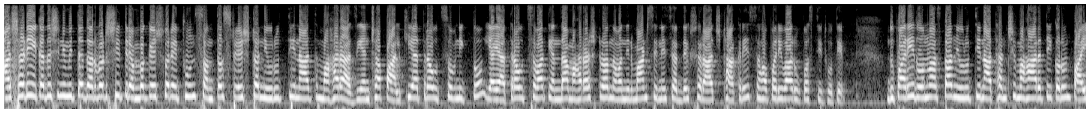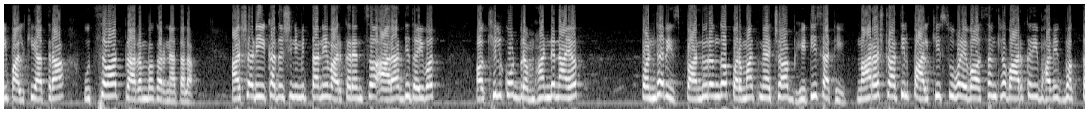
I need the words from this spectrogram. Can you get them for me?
आषाढी एकादशी निमित्त दरवर्षी त्र्यंबकेश्वर येथून संतश्रेष्ठ निवृत्तीनाथ महाराज यांच्या पालखी यात्रा उत्सव निघतो. या यात्रा उत्सवात यंदा महाराष्ट्र नवनिर्माण सेनेचे अध्यक्ष राज ठाकरे सहपरिवार उपस्थित होते. दुपारी दोन वाजता निवृत्तीनाथांची महाआरती करून पायी पालखी यात्रा उत्सवात प्रारंभ करण्यात आला. आषाढी एकादशी निमित्ताने वारकऱ्यांचं आराध्य दैवत अखिलकोट ब्रह्मांड नायक पंढरीस पांडुरंग परमात्म्याच्या भेटीसाठी महाराष्ट्रातील पालखी सोहळे व असंख्य वारकरी भाविक भक्त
